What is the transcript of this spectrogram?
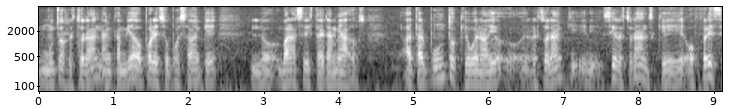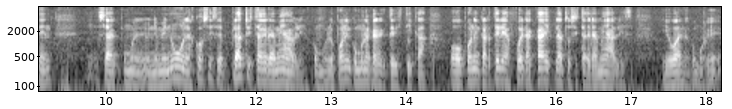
muchos restaurantes han cambiado por eso, pues saben que lo, van a ser instagrameados. A tal punto que, bueno, hay restaurantes que, sí, restaurantes que ofrecen, o sea, como en el menú, en las cosas, dice plato instagrameable, como lo ponen como una característica, o ponen carteles afuera, acá hay platos instagrameables. Y bueno, como que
